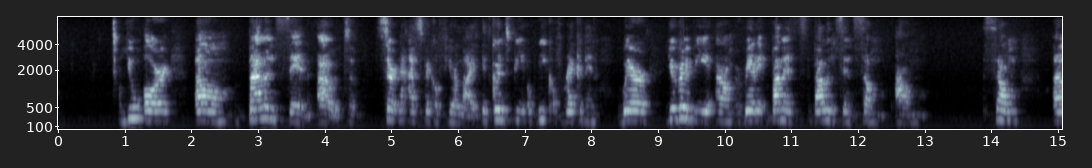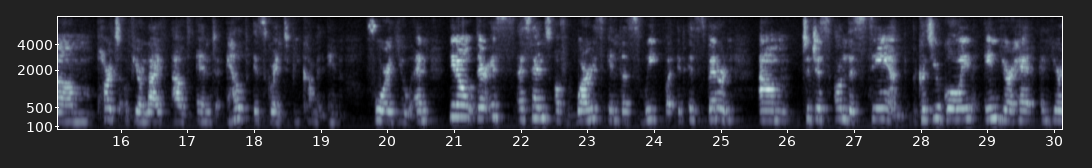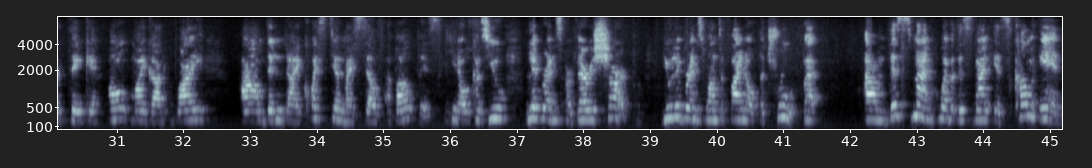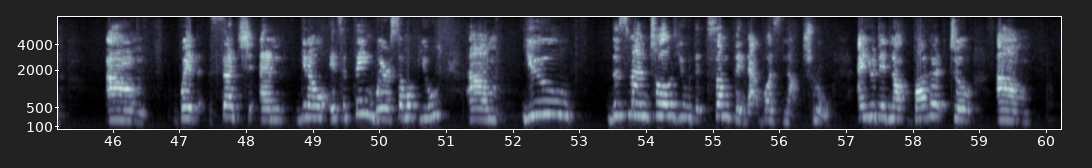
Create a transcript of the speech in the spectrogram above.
you are um, balancing out certain aspect of your life. It's going to be a week of reckoning where you're going to be um, really balance, balancing some um, some um, parts of your life out, and help is going to be coming in for you. And you know, there is a sense of worries in this week, but it is better um, to just understand because you're going in your head and you're thinking, oh my God, why um, didn't I question myself about this? You know, because you Librans are very sharp. You Librans want to find out the truth, but um, this man, whoever this man is, come in um, with such, and you know, it's a thing where some of you, um, you, this man told you that something that was not true, and you did not bother to, um,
